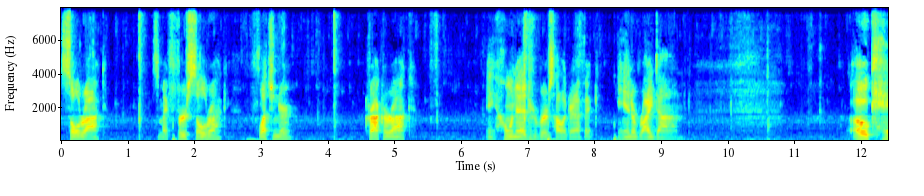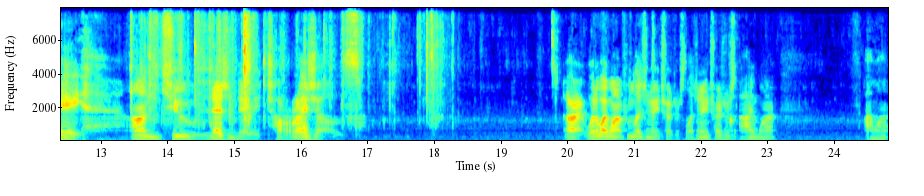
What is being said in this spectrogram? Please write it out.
Solrock. This is my first Solrock. Fletchinder, Krokorok, a Honedge reverse holographic, and a Rhydon. Okay, on to legendary treasures. Alright, what do I want from legendary treasures? Legendary treasures, I want I want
